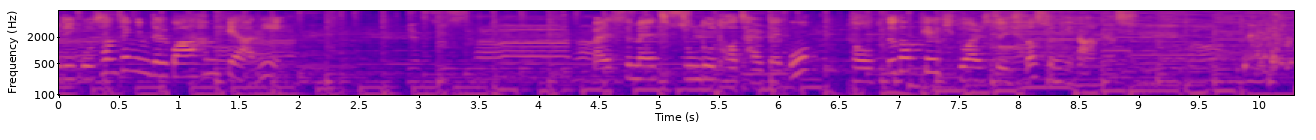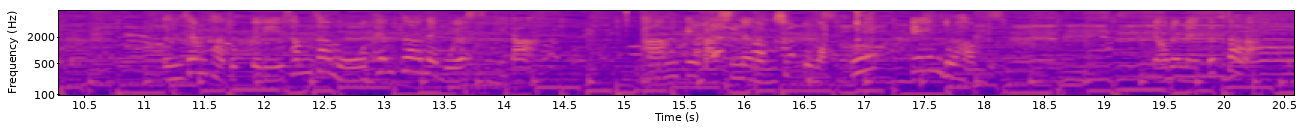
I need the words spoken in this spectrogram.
그리고 선생님들과 함께하니 말씀에 집중도 더 잘 되고 더욱 뜨겁게 기도할 수 있었습니다. 은샘 가족들이 335 텐트 안에 모였습니다. 다 함께 맛있는 음식도 먹고 게임도 하고 여름의 끝자락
